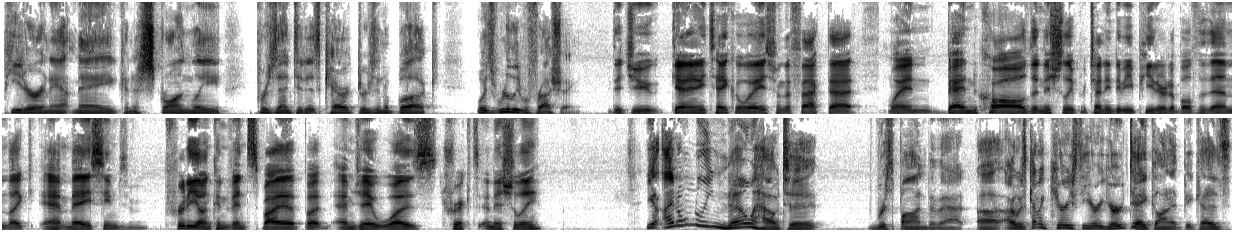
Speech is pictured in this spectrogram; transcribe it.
Peter, and Aunt May kind of strongly presented as characters in a book was really refreshing. Did you get any takeaways from the fact that when Ben called initially pretending to be Peter to both of them, like Aunt May seemed pretty unconvinced by it, but MJ was tricked initially? Yeah, I don't really know how to respond to that. Uh, I was kind of curious to hear your take on it because,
